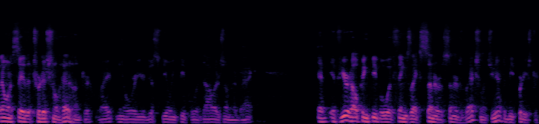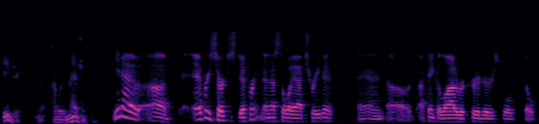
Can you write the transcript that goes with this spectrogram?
I don't want to say the traditional headhunter, right? You know, where you're just viewing people with dollars on their back if, if you're helping people with things like center centers of excellence, you have to be pretty strategic, I would imagine. You know, uh, every search is different, and that's the way I treat it. And uh, I think a lot of recruiters will they'll,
